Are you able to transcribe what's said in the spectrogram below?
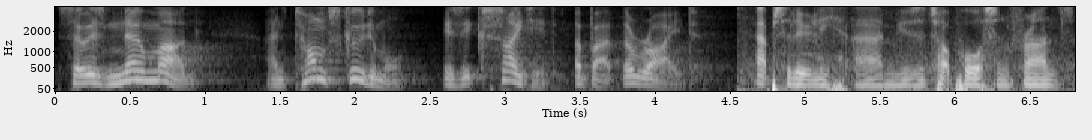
so is no mug, and Tom Scudamore is excited about the ride. Absolutely, um, he was a top horse in France.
